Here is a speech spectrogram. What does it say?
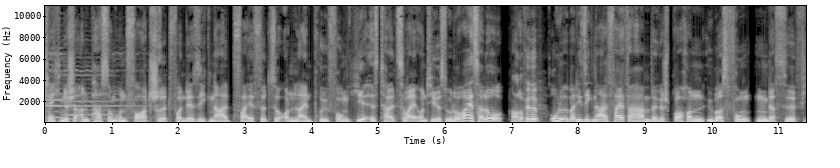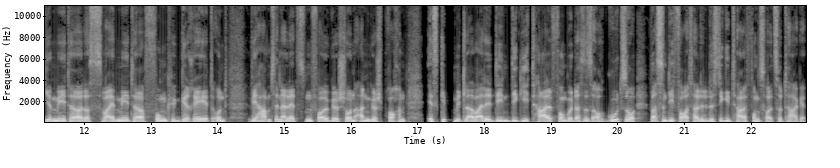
Technische Anpassung und Fortschritt von der Signalpfeife zur Online-Prüfung. Hier ist Teil 2 und hier ist Udo Weiß. Hallo. Hallo Philipp. Udo, über die Signalpfeife haben wir gesprochen, übers Funken, das 4 Meter, das 2 Meter Funkgerät und wir haben es in der letzten Folge schon angesprochen. Es gibt mittlerweile den Digitalfunk und das ist auch gut so. Was sind die Vorteile des Digitalfunks heutzutage?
